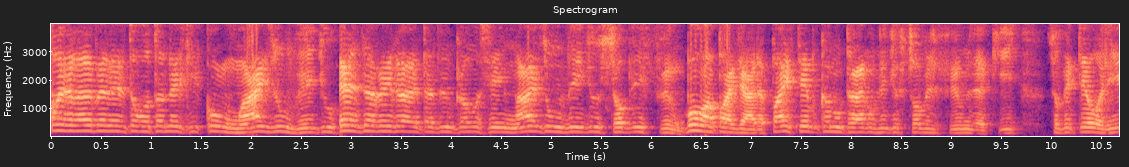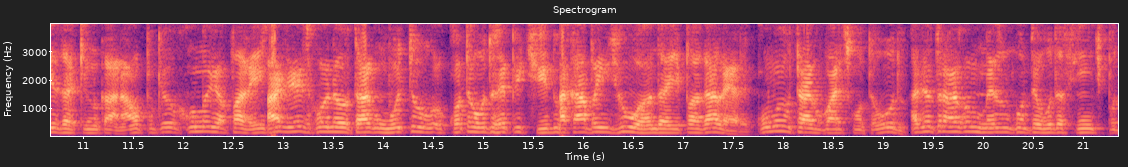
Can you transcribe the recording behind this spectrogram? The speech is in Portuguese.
Fala galera, beleza? Estou voltando aqui com mais um vídeo. Dessa vez galera, tá dando pra vocês mais um vídeo sobre filme. Bom rapaziada, faz tempo que eu não trago vídeos sobre filmes aqui Sobre teorias aqui no canal Porque como eu já falei, às vezes quando eu trago muito conteúdo repetido Acaba enjoando aí pra galera. Como eu trago vários conteúdos Às vezes eu trago o mesmo conteúdo assim Tipo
